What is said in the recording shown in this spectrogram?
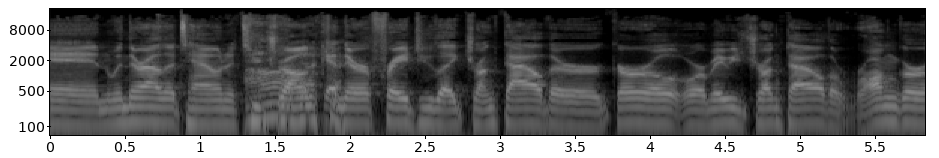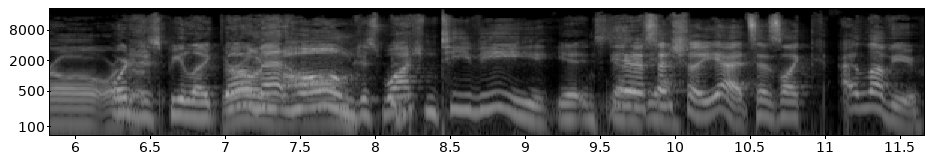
and when they're out of the town and too Ah, drunk, gotcha. and they're afraid to like drunk dial their girl, or maybe drunk dial the wrong girl, or, Or to the- just be like, their oh, I'm at mom. home just watching TV. Yeah, instead Yeah, of, essentially, yeah. It says like "I love you"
